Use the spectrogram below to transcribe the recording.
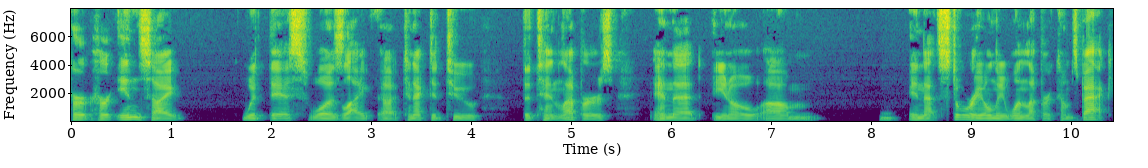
her her insight with this was like uh, connected to the 10 lepers and that you know um, in that story only one leper comes back.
